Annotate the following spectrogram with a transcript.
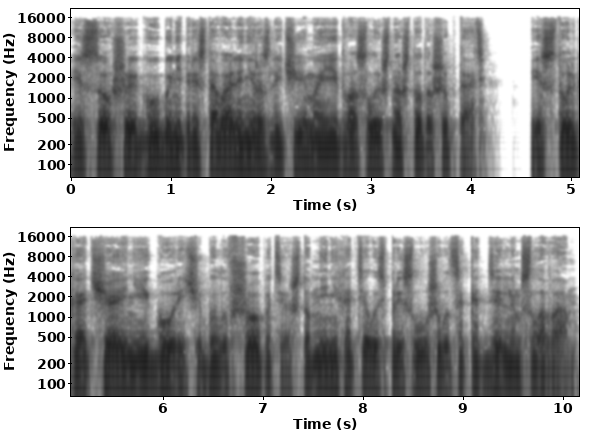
Иссохшие губы не переставали неразличимо и едва слышно что-то шептать. И столько отчаяния и горечи было в шепоте, что мне не хотелось прислушиваться к отдельным словам.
